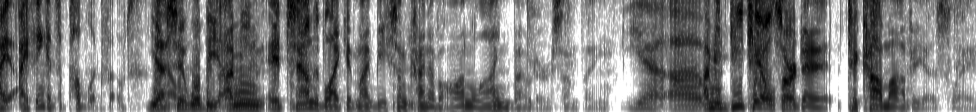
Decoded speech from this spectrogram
i, I think it's a public vote Yes, it will be. I mean, it sounded like it might be some kind of online vote or something. Yeah. Uh, I mean, details are to, to come, obviously.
